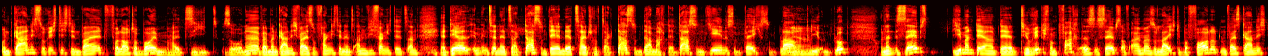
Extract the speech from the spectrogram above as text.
und gar nicht so richtig den Wald vor lauter Bäumen halt sieht, so, ne, weil man gar nicht weiß, wo fange ich denn jetzt an, wie fange ich denn jetzt an? Ja, der im Internet sagt das und der in der Zeitschrift sagt das und da macht er das und jenes und welches und bla Ja. und bli und blub und dann ist selbst jemand, der, der theoretisch vom Fach ist, ist selbst auf einmal so leicht überfordert und weiß gar nicht,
